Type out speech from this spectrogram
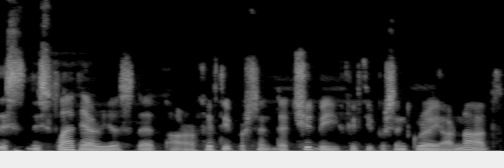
this these flat areas that are 50% that should be 50% gray are not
